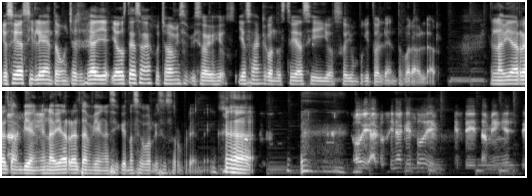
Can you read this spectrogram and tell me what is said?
Yo soy así lento, muchachos. Ya, ya, ya ustedes han escuchado mis episodios. Ya saben que cuando estoy así, yo soy un poquito lento para hablar. En la vida real también, en la vida real también, así que no sé por qué se sorprenden. Oye, alucina que eso de este, también, este,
